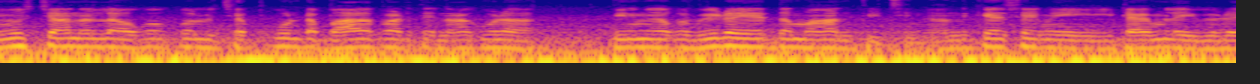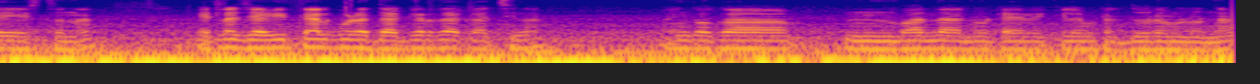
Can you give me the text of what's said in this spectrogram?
న్యూస్ ఛానల్లో ఒక్కొక్కరు చెప్పుకుంటా బాధపడితే నాకు కూడా దీని మీద ఒక వీడియో చేద్దామా అనిపించింది. అందుకేసే మీ ఈ టైంలో ఈ వీడియో చేస్తున్నా ఎట్లా జగిత్యాలు కూడా దగ్గర దాకా వచ్చిన. ఇంకొక వంద నూట యాభై కిలోమీటర్ దూరంలో ఉన్నా.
